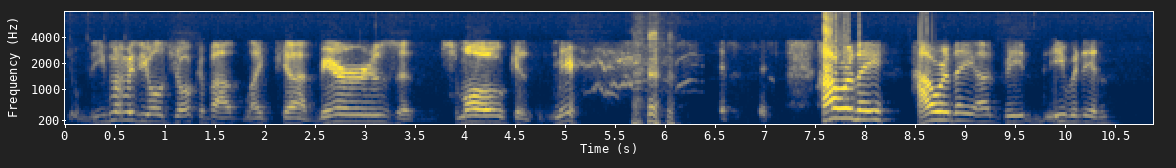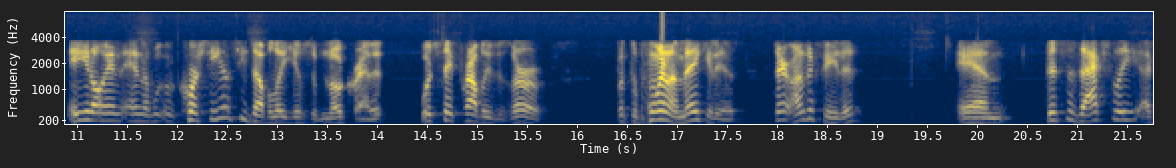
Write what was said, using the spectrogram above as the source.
You remember the old joke about like uh, mirrors and smoke and mirrors? how are they? How are they unbeaten even in? And, you know, and and of course the NCAA gives them no credit, which they probably deserve. But the point I'm making is they're undefeated, and this is actually a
